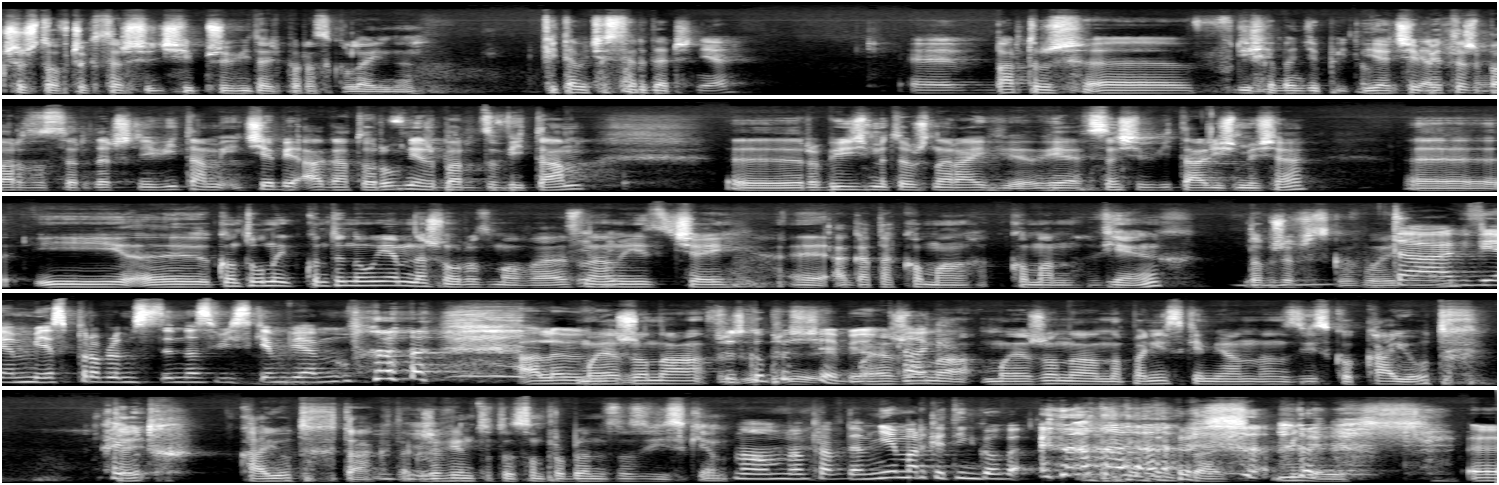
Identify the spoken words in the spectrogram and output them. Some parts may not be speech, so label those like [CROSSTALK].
Krzysztof, czy chcesz się dzisiaj przywitać po raz kolejny? Witam cię serdecznie. E, Bartosz e, dzisiaj będzie pitał. Ja ciebie pierwszy. też bardzo serdecznie witam i ciebie, Agato, również bardzo witam. Y, Robiliśmy to już na live, w sensie witaliśmy się. I kontynu- kontynuujemy naszą rozmowę. Z nami jest dzisiaj Agata Koman, Koman-Więch. Dobrze wszystko powiedziałem? Tak, wiem, jest problem z tym nazwiskiem, wiem. [LAUGHS] Ale Moja żona... Wszystko przez y, ciebie. Moja Tak. żona, moja żona na panieńskie miała nazwisko Kajut. Kajut. Kajut, tak. Mhm. Także wiem, co to są problemy z nazwiskiem. No, naprawdę, nie marketingowe. [LAUGHS] tak. mniej. [LAUGHS] E,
